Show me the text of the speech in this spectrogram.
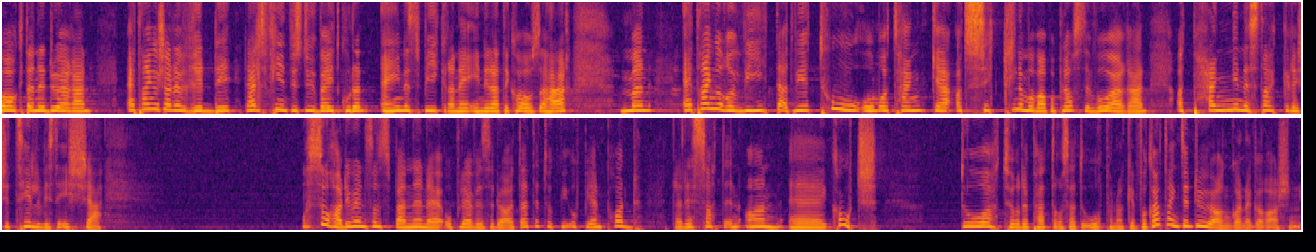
bak denne døren? Jeg trenger ikke ha det ryddig. Det er helt fint hvis du vet hvor den ene spikeren er inni dette kaoset her. Men jeg trenger å vite at vi er to om å tenke at syklene må være på plass til våren. At pengene strekker ikke til hvis det ikke. Og så hadde vi en sånn spennende opplevelse da, at dette tok vi opp i en pod der det satt en annen eh, coach. Da turde Petter å sette ord på noe. For hva tenkte du angående garasjen?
